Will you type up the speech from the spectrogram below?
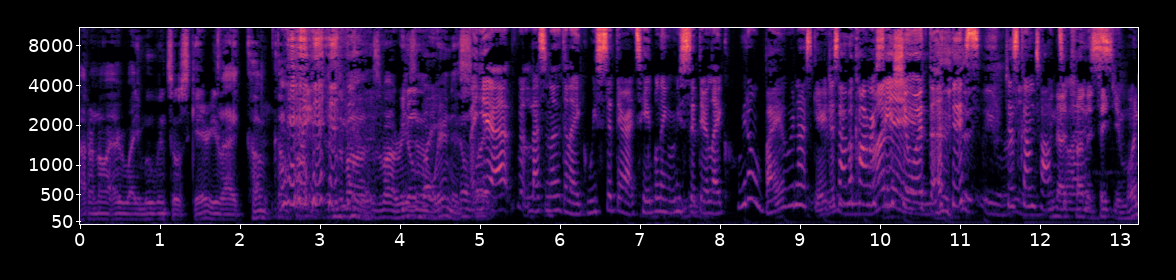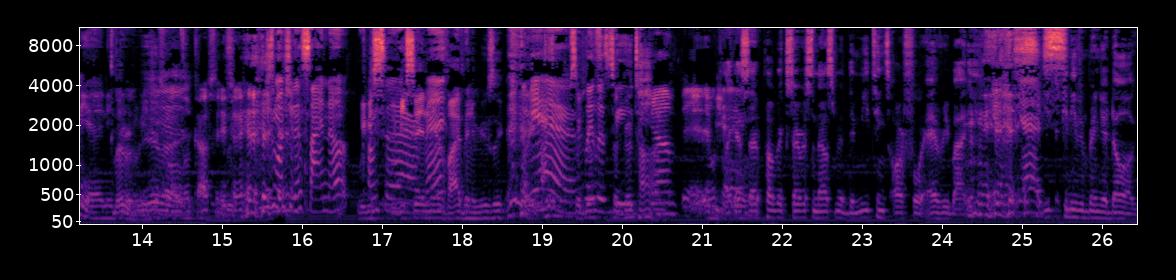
I don't know, why everybody moving so scary. Like, come, come. it's about, it's about raising awareness. Like, yeah, but that's another thing. Like, we sit there at tabling, and we sit there like, we don't buy it. we're not scared. Just have a conversation with us. just come talk We're not to trying us. to take your money or anything. Literally, we just want to look out. We just want you to sign up. We come be, to we our be sitting there vibing to music. Like, Yeah. it's a good, it's a good time. Like I said, public service announcement, the meetings are for everybody. Yes. Yes. You can even bring your dog.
